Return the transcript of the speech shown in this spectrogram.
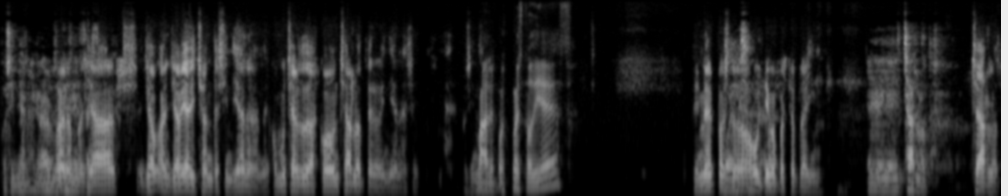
Pues Indiana, claro. Bueno, pues ya, ya, había dicho antes Indiana, ¿eh? con muchas dudas con Charlotte, pero Indiana, sí. Pues vale, pues puesto 10. Primer puesto, pues, último puesto de play-in. Charlotte. Charlotte.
